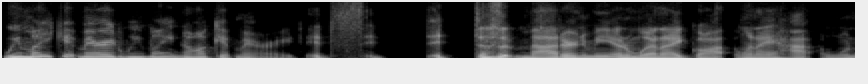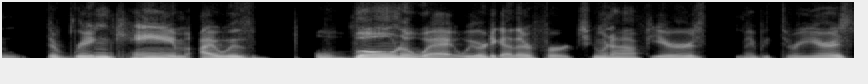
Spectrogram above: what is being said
we might get married, we might not get married. It's it it doesn't matter to me, and when I got when I had when the ring came, I was blown away. We were together for two and a half years, maybe 3 years,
